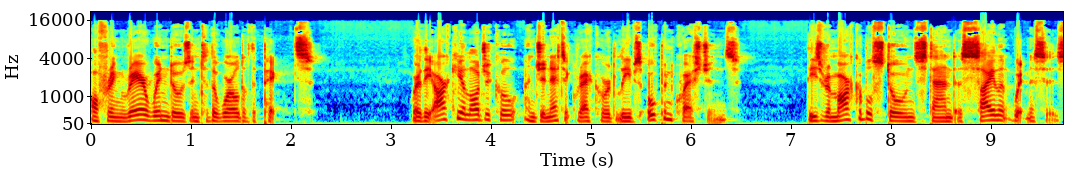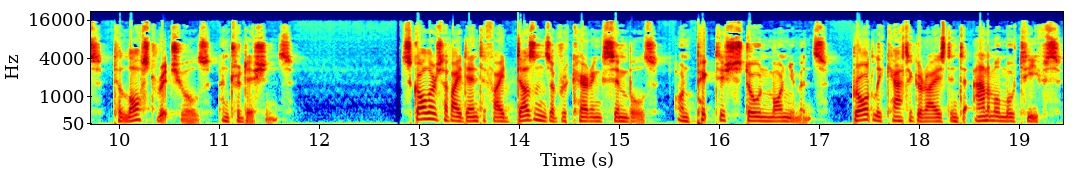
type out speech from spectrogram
offering rare windows into the world of the Picts. Where the archaeological and genetic record leaves open questions, these remarkable stones stand as silent witnesses to lost rituals and traditions. Scholars have identified dozens of recurring symbols on Pictish stone monuments, broadly categorized into animal motifs,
